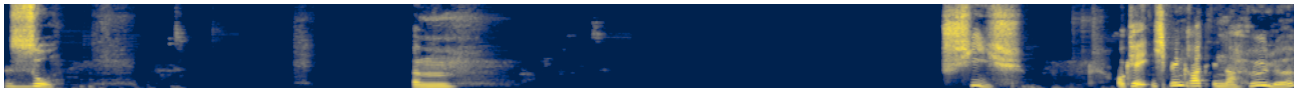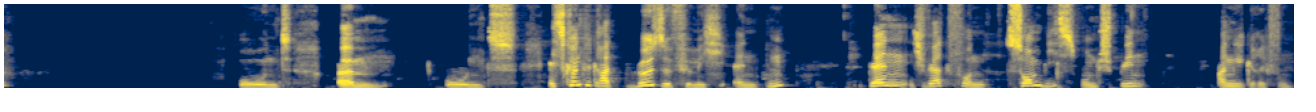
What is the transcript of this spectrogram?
So. Ähm. Sheesh. Okay, ich bin gerade in der Höhle. Und, ähm, und es könnte gerade böse für mich enden, denn ich werde von Zombies und Spinnen angegriffen.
